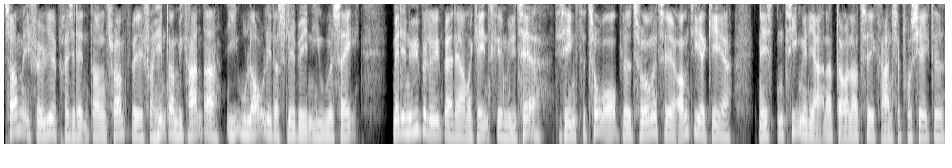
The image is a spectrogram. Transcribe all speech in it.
som ifølge præsident Donald Trump vil forhindre migranter i ulovligt at slippe ind i USA. Med det nye beløb er det amerikanske militær de seneste to år blevet tvunget til at omdirigere næsten 10 milliarder dollar til grænseprojektet.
